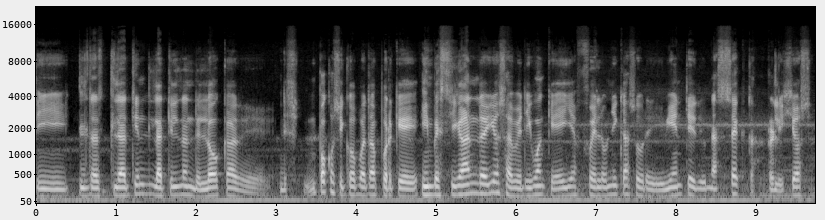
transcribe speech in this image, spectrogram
Y la, la, tildan de loca, de, un poco psicópata, porque investigando ellos averiguan que ella fue la única sobreviviente de una secta religiosa.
